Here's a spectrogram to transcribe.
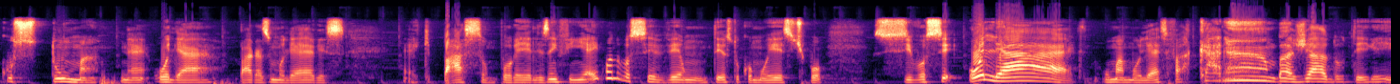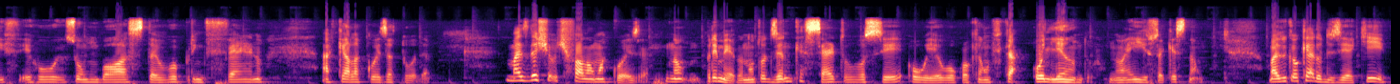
costuma né, olhar para as mulheres é, que passam por eles, enfim. E aí quando você vê um texto como esse, tipo, se você olhar uma mulher, você fala: caramba, já adulterei, ferrou, eu sou um bosta, eu vou pro inferno, aquela coisa toda. Mas deixa eu te falar uma coisa. Não, primeiro, eu não estou dizendo que é certo você ou eu ou qualquer um ficar olhando, não é isso a questão. Mas o que eu quero dizer aqui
